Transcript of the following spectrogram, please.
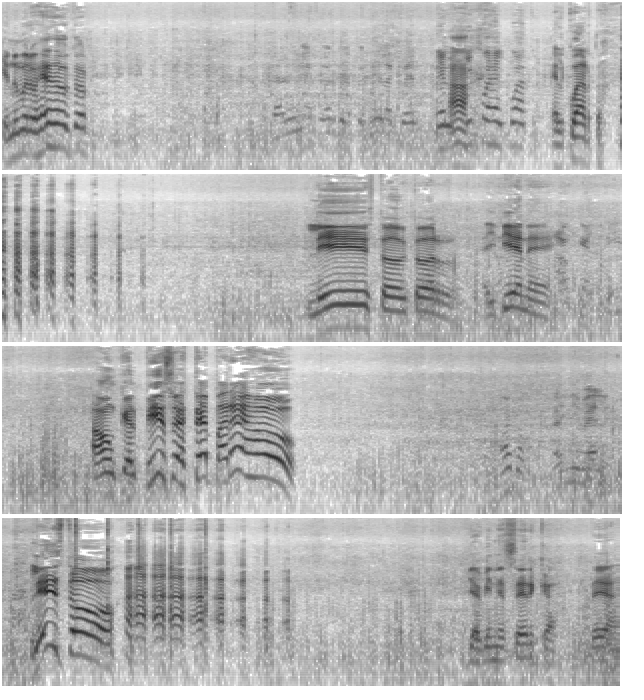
¿Qué número es ese, doctor? Ya no me acuerdo, perdí la cuenta. Del Ah. equipo es el 4. El cuarto. Listo, doctor. Ahí viene. Aunque el piso. Aunque el piso esté parejo. Ah, no. Hay niveles. ¡Listo! ya viene cerca. Vean.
